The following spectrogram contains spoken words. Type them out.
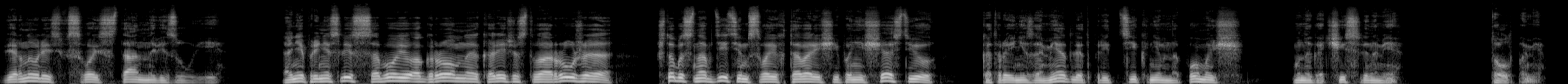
вернулись в свой стан на Везувии. Они принесли с собою огромное количество оружия, чтобы снабдить им своих товарищей по несчастью, которые не замедлят прийти к ним на помощь многочисленными толпами.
